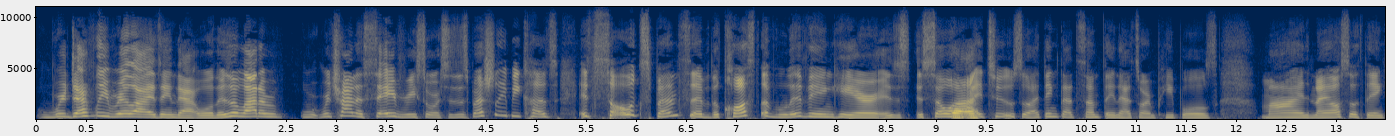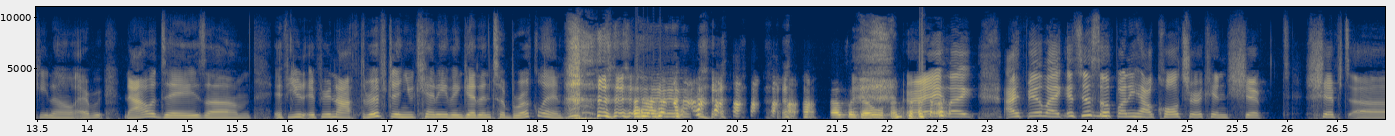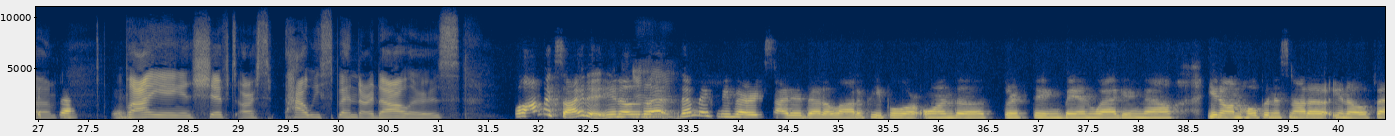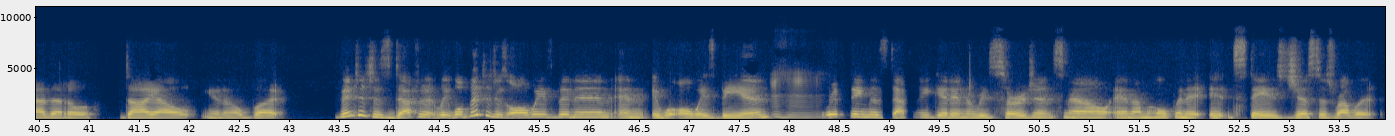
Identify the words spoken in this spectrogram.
we're definitely realizing that well there's a lot of we're trying to save resources especially because it's so expensive. The cost of living here is is so yeah. high too. So i think that's something that's on people's mind. And i also think you know every nowadays um if you if you're not thrifting you can't even get into brooklyn. That's a good one. Right? Like i feel like it's just so funny how culture can shift shift um exactly buying and shift our how we spend our dollars. Well, I'm excited. You know mm-hmm. that that makes me very excited that a lot of people are on the thrifting bandwagon now. You know, I'm hoping it's not a you know a fad that'll die out. You know, but vintage is definitely well vintage has always been in and it will always be in mm-hmm. thrifting is definitely getting a resurgence now and i'm hoping it, it stays just as relevant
